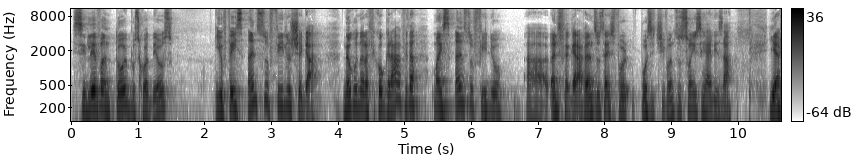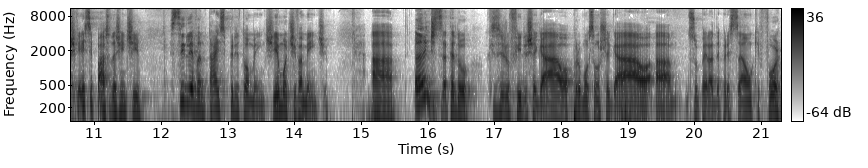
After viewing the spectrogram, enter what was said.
se levantou e buscou a Deus e o fez antes do filho chegar. Não quando ela ficou grávida, mas antes do filho uh, antes de ficar grave, antes do teste for positivo, antes do sonho se realizar. E acho que esse passo da gente se levantar espiritualmente, emotivamente, uh, antes até do que seja o filho chegar, ou a promoção chegar, ou a superar a depressão, o que for,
